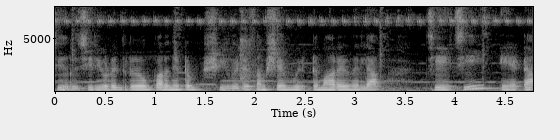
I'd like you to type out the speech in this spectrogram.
ചെറുചിരിയോടെ ത്രിലോക് പറഞ്ഞിട്ടും ശിവയുടെ സംശയം വിട്ടുമാറിയിരുന്നില്ല. ചേച്ചി ഏട്ടാ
